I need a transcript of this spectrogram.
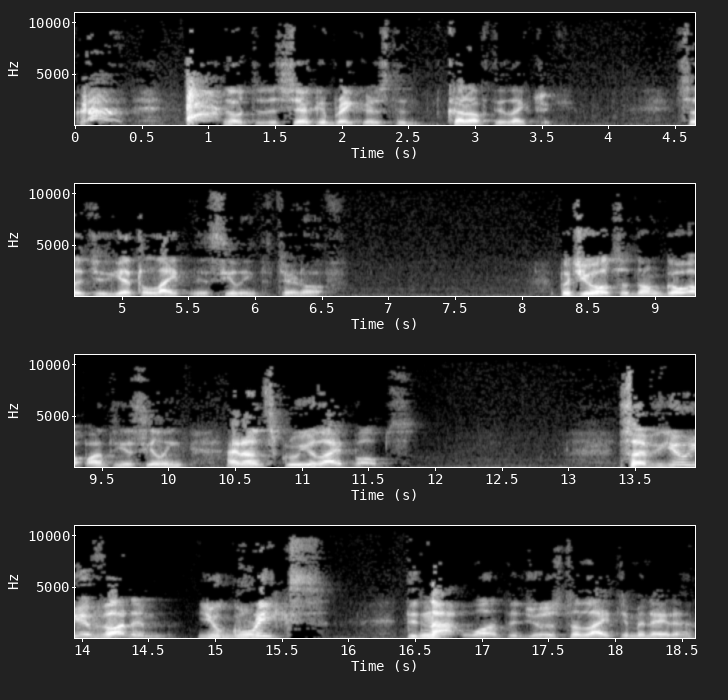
go to the circuit breakers to cut off the electric so that you get the light in the ceiling to turn off. But you also don't go up onto your ceiling and unscrew your light bulbs. So if you Yevonim, you Greeks, did not want the Jews to light your menorah,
